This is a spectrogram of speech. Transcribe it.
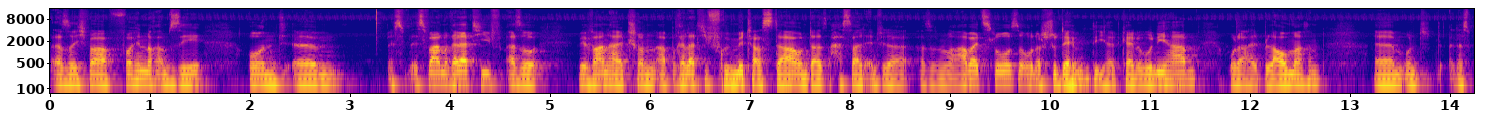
also ich war vorhin noch am See und ähm, es, es waren relativ, also wir waren halt schon ab relativ früh mittags da und da hast du halt entweder also nur Arbeitslose oder Studenten, die halt keine Uni haben oder halt blau machen. Ähm, und das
